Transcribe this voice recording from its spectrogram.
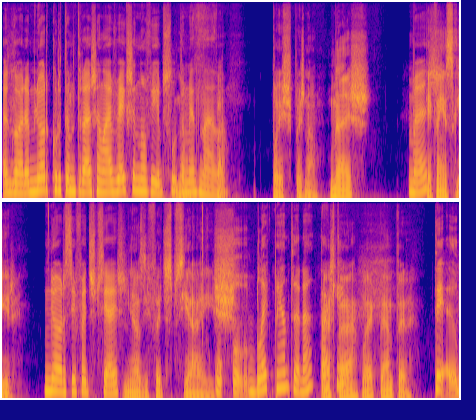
Agora, melhor curta-metragem live action, não vi absolutamente Não, nada. vá. Pois, pois não. Mas Mas, o que é que vem a seguir? melhores efeitos especiais. Melhores efeitos especiais. O, o Black Panther, né? Está Cá aqui. está, Black Panther. Tem- o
